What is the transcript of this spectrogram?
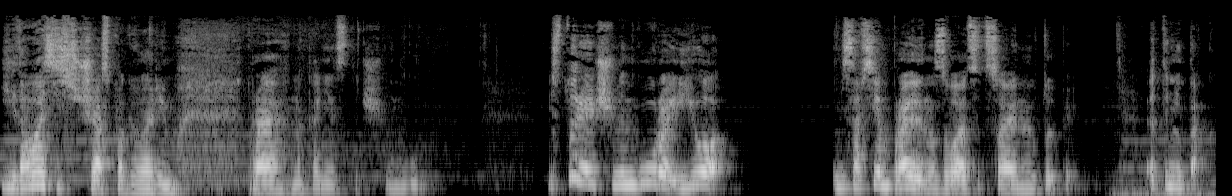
И давайте сейчас поговорим про, наконец-то, Чевенгур. История Чевенгура, ее не совсем правильно называют социальной утопией. Это не так.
